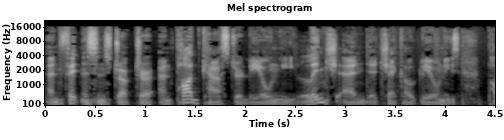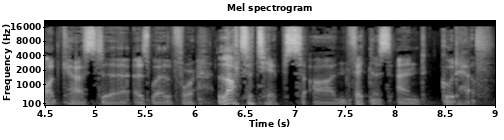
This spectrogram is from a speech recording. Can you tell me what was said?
and fitness instructor and podcaster Leonie Lynch. And uh, check out Leonie's podcast uh, as well for lots of tips on fitness and good health.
